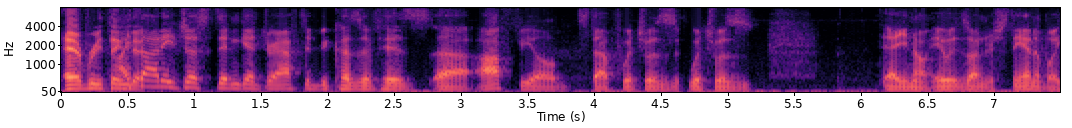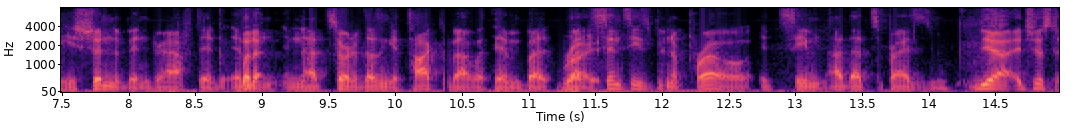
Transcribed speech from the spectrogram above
everything. I that, thought he just didn't get drafted because of his uh, off-field stuff, which was which was. Uh, you know, it was understandable. He shouldn't have been drafted, and, but, and that sort of doesn't get talked about with him. But, right. but since he's been a pro, it seemed uh, that surprises me. Yeah, it's just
